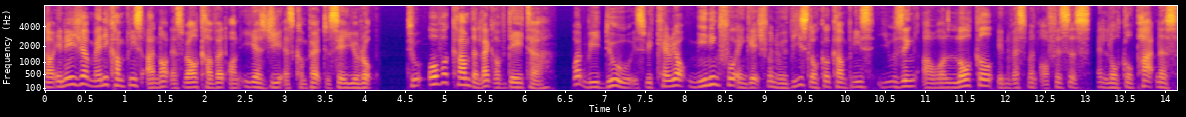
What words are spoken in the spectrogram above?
now, in Asia, many companies are not as well covered on ESG as compared to, say, Europe. To overcome the lack of data, what we do is we carry out meaningful engagement with these local companies using our local investment offices and local partners.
